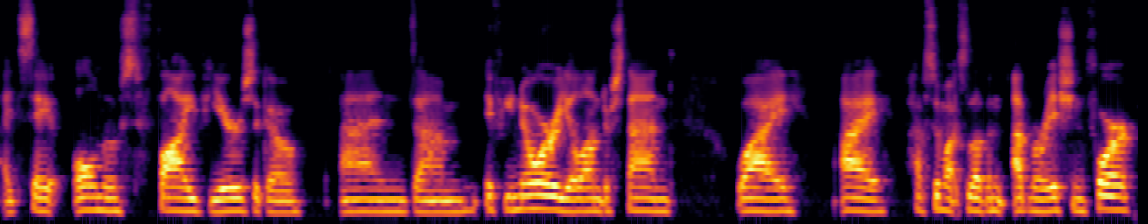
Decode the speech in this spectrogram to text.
I'd say almost five years ago. And um, if you know her, you'll understand why I have so much love and admiration for.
